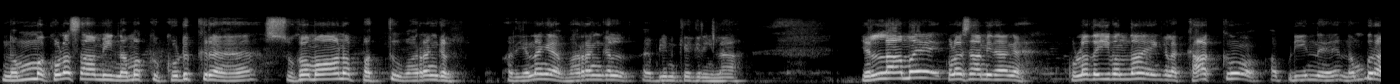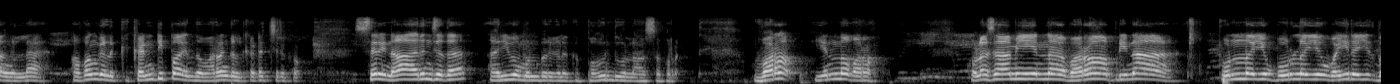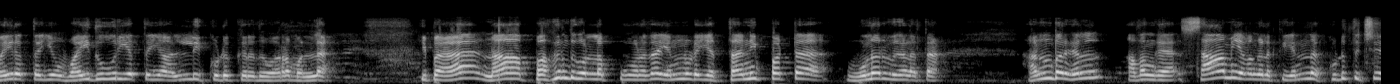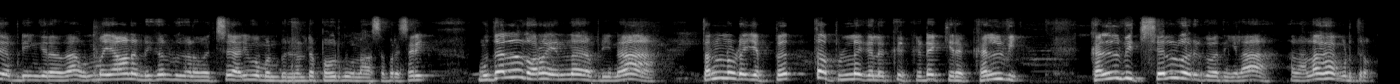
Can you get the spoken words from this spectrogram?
நம்ம குலசாமி நமக்கு கொடுக்கிற சுகமான பத்து வரங்கள். அது என்னங்க? வரங்கள் அப்படின்னு கேட்குறீங்களா எல்லாமே குலசாமி தாங்க. குலதெய்வம் தான் எங்களை காக்கும் அப்படின்னு நம்புகிறாங்கல்ல அவங்களுக்கு கண்டிப்பாக இந்த வரங்கள் கிடைச்சிருக்கும். சரி நான் அறிஞ்சதை அறிவு முன்பர்களுக்கு பகிர்ந்து கொள்ள ஆசைப்பட்றேன். வரம். என்ன வரம்? குலசாமி என்ன வரம் அப்படின்னா பொன்னையும் பொருளையும் வைரை வைரத்தையும் வைதூரியத்தையும் அள்ளி கொடுக்கிறது வரம் அல்ல இப்போ நான் பகிர்ந்து கொள்ள போகிறத என்னுடைய தனிப்பட்ட உணர்வுகளை தான் அன்பர்கள் அவங்க சாமி அவங்களுக்கு என்ன கொடுத்துச்சு அப்படிங்கிறத உண்மையான நிகழ்வுகளை வச்சு அறிவு அன்பர்கள்ட்ட பகிர்ந்து கொள்ள ஆசைப்படுறேன். சரி முதல் வரம் என்ன அப்படின்னா தன்னுடைய பெத்த பிள்ளைகளுக்கு கிடைக்கிற கல்வி. கல்வி செல்வம் இருக்கு பார்த்தீங்களா அது அழகாக கொடுத்துரும்.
